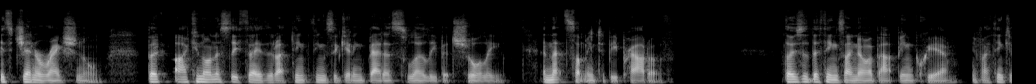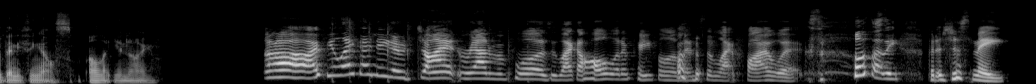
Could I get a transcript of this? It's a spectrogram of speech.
It's generational. But I can honestly say that I think things are getting better slowly but surely. And that's something to be proud of. Those are the things I know about being queer. If I think of anything else, I'll let you know. Oh, I feel like I need a giant round of applause with like a whole lot of people and then some like fireworks or something. But it's just me.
